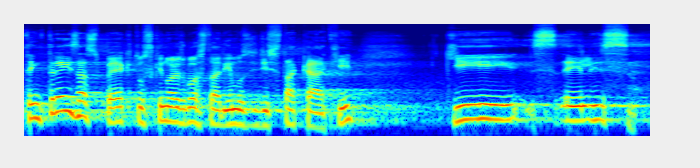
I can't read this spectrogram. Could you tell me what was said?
tem três aspectos que nós gostaríamos de destacar aqui, que eles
